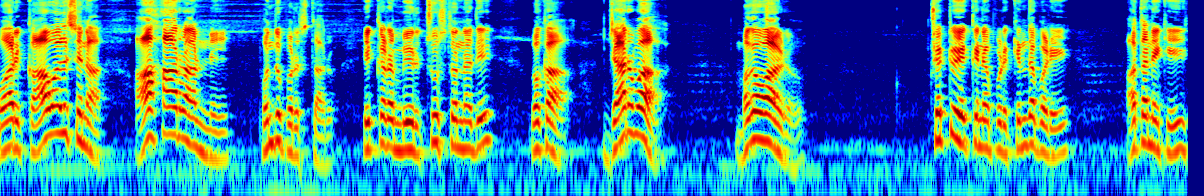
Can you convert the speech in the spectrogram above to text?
వారికి కావలసిన ఆహారాన్ని పొందుపరుస్తారు. ఇక్కడ మీరు చూస్తున్నది ఒక జార్వా మగవాడు చెట్టు ఎక్కినప్పుడు కిందపడి అతనికి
